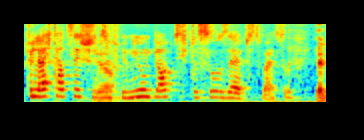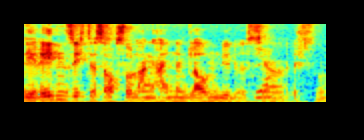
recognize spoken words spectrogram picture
Vielleicht hat sie Ja. Schizophrenie und glaubt sich das so selbst, weißt du? Ja, die reden sich das auch so lange ein, dann glauben die das. Ja, Ja. ist so.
